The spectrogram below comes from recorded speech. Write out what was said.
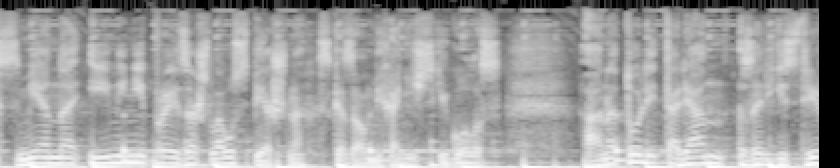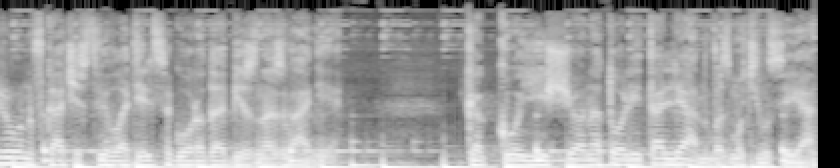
«Смена имени произошла успешно», — сказал механический голос. «Анатолий Толян зарегистрирован в качестве владельца города без названия». «Какой еще Анатолий Толян?» – возмутился я.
